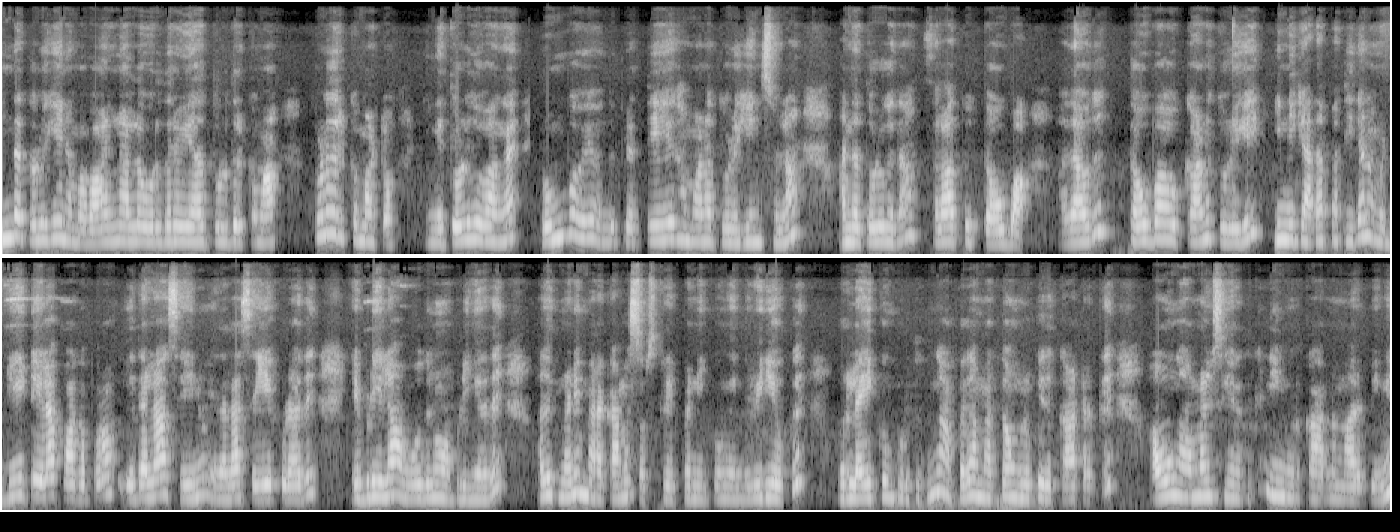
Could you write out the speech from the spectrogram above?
இந்த தொழுகையை நம்ம வாழ்நாளில் ஒரு தடவையாவது தொழுதுருக்கோமா? தொழுதுருக்க மாட்டோம். நீங்க தொழுதுவாங்க. ரொம்பவே வந்து பிரத்யேகமான தொழுகைன்னு சொல்லலாம். அந்த தொழுகை தான் சலாத்து தௌபா. அதாவது தௌபாவுக்கான தொழுகை. இன்னைக்கு அதை பத்தி தான் நம்ம டீட்டெயிலா பார்க்க போறோம். எதெல்லாம் செய்யணும் எதெல்லாம் செய்யக்கூடாது எப்படிலாம் ஓதணும் அப்படிங்கிறது. அதுக்கு முன்னாடி மறக்காம சப்ஸ்கிரைப் பண்ணிக்கோங்க. இந்த வீடியோக்கு ஒரு லைக்கும் கொடுத்துக்கோங்க. அப்பதான் மற்றவங்களுக்கும் இது காட்டுறதுக்கு அவங்க அமல் செய்யறதுக்கு நீங்க ஒரு காரணமா இருப்பீங்க.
